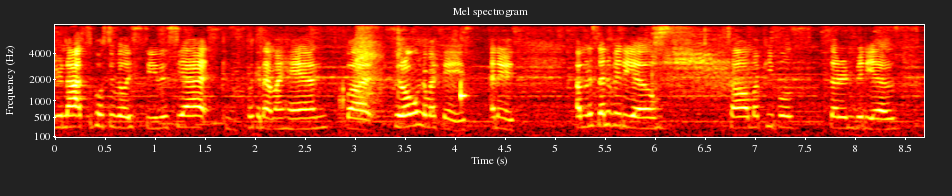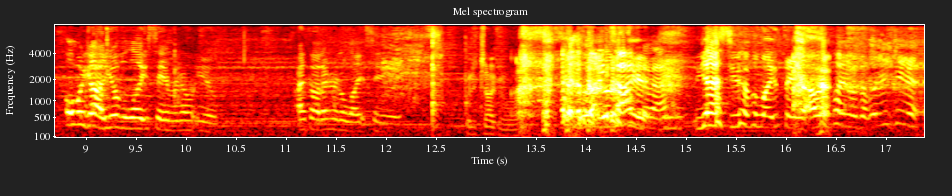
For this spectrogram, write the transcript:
you're not supposed to really see this yet because it's looking at my hands, but so don't look at my face." Anyways, I'm gonna send a video to all my peoples that are in videos. Oh my god, you have a lightsaber, don't you? I thought I heard a lightsaber. What are you talking about? what are you talking about? Yes, you have a lightsaber. I want to play with it. Let me see it.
